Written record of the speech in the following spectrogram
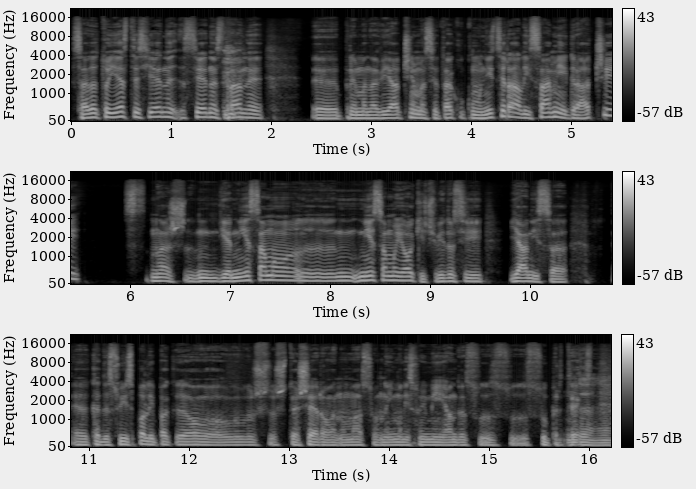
Sada to jeste s jedne, s jedne strane prema navijačima se tako komunicira, ali sami igrači znaš, jer nije samo, nije samo Jokić, vidio si Janisa e, kada su ispali pa ovo što je šerovano masovno, imali smo i mi onda su, su super tekst. da, da.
